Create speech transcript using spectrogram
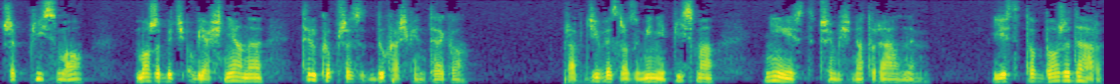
że pismo może być objaśniane tylko przez Ducha Świętego. Prawdziwe zrozumienie pisma nie jest czymś naturalnym. Jest to Boży dar.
